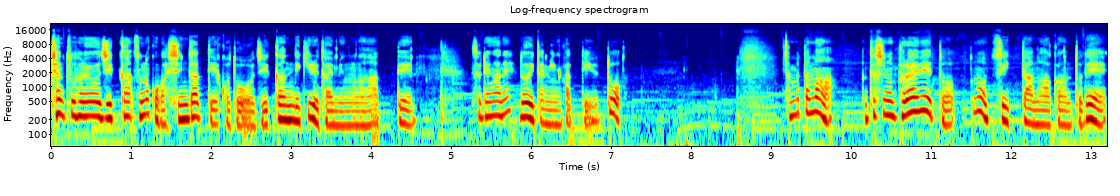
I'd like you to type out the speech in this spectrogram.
ちゃんとそれを実感その子が死んだっていうことを実感できるタイミングがあってそれがねどういうタイミングかっていうとたまたま私のプライベートのツイッターのアカウントで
